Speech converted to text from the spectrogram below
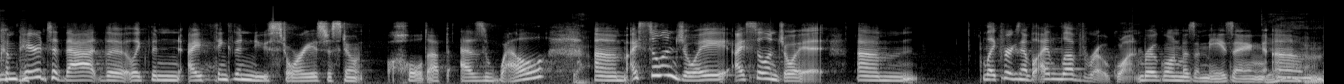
compared to that, the like the I think the new stories just don't hold up as well. Yeah. Um, I still enjoy I still enjoy it. Um, like for example, I loved Rogue One. Rogue One was amazing. Yeah.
